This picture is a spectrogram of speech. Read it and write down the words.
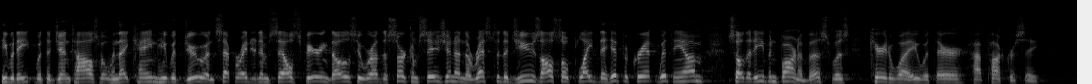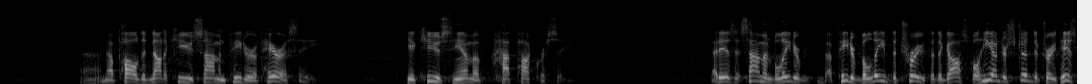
he would eat with the Gentiles, but when they came, he withdrew and separated himself, fearing those who were of the circumcision, and the rest of the Jews also played the hypocrite with him, so that even Barnabas was carried away with their hypocrisy. Uh, now, Paul did not accuse Simon Peter of heresy, he accused him of hypocrisy. That is, that Simon uh, Peter believed the truth of the gospel. He understood the truth. His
